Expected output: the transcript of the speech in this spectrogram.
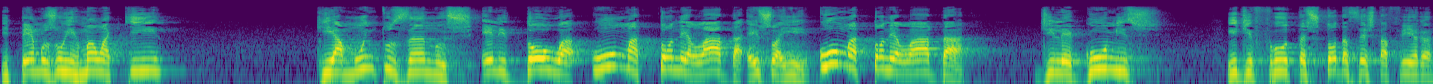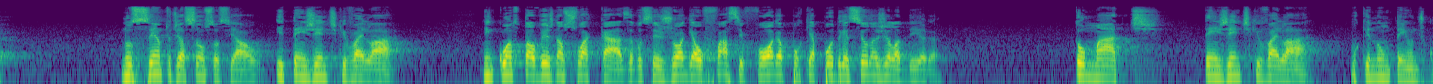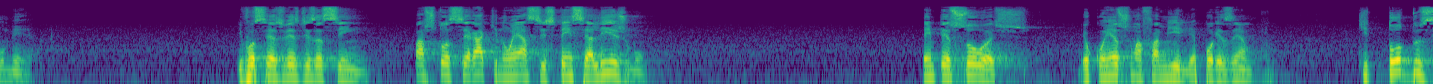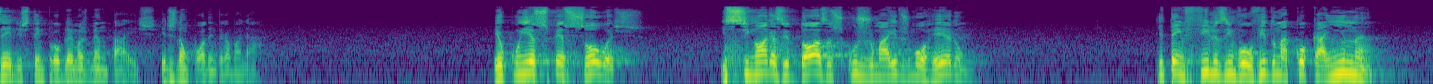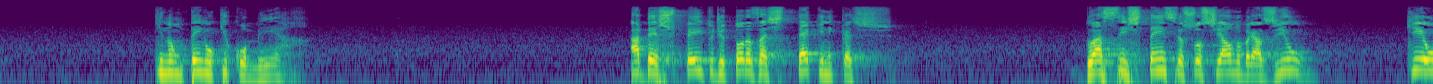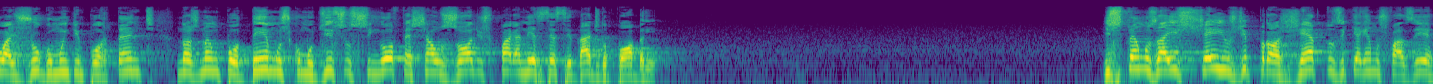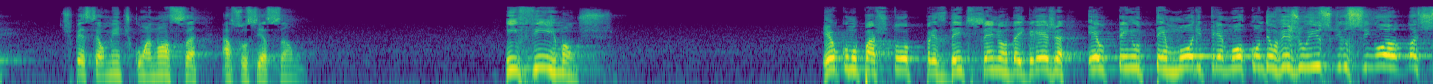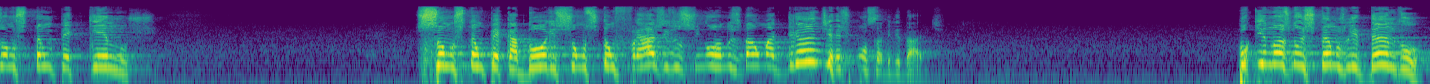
E temos um irmão aqui que há muitos anos ele doa uma tonelada, é isso aí, uma tonelada de legumes e de frutas toda sexta-feira no Centro de Ação Social. E tem gente que vai lá, enquanto talvez na sua casa você jogue alface fora porque apodreceu na geladeira. Tomate, tem gente que vai lá porque não tem onde comer. E você às vezes diz assim: Pastor, será que não é assistencialismo? Tem pessoas, eu conheço uma família, por exemplo, que todos eles têm problemas mentais, eles não podem trabalhar. Eu conheço pessoas e senhoras idosas cujos maridos morreram, que têm filhos envolvidos na cocaína, que não têm o que comer. A despeito de todas as técnicas do assistência social no Brasil, que eu a julgo muito importante, nós não podemos, como disse o Senhor, fechar os olhos para a necessidade do pobre. Estamos aí cheios de projetos e queremos fazer, especialmente com a nossa associação. Enfim, irmãos, eu, como pastor, presidente sênior da igreja, eu tenho temor e tremor quando eu vejo isso. Digo, Senhor, nós somos tão pequenos, somos tão pecadores, somos tão frágeis. O Senhor nos dá uma grande responsabilidade. Porque nós não estamos lidando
